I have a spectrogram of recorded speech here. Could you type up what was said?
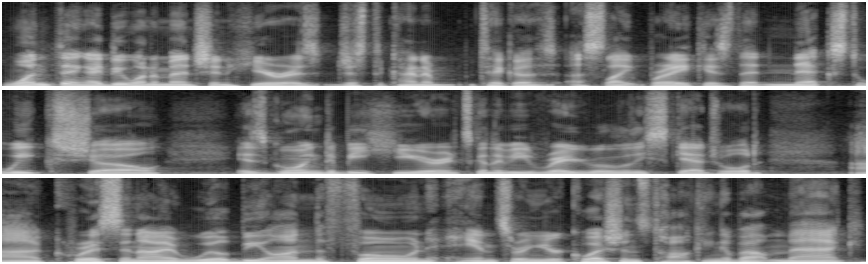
One thing I do want to mention here is just to kind of take a, a slight break is that next week's show is going to be here. It's going to be regularly scheduled. Uh, Chris and I will be on the phone answering your questions, talking about Mac.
